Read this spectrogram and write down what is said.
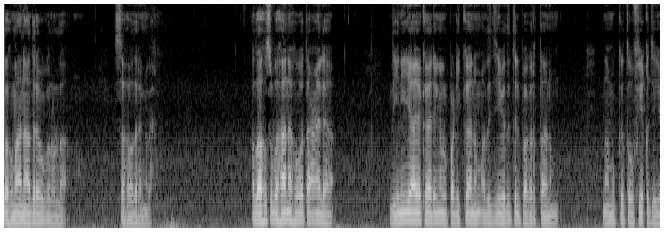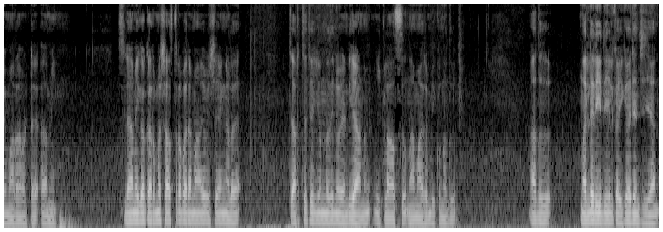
ബഹുമാനാദരവുകളുള്ള സഹോദരങ്ങളെ അള്ളാഹു സുബഹാനഹുവ തായാല ദീനീയായ കാര്യങ്ങൾ പഠിക്കാനും അത് ജീവിതത്തിൽ പകർത്താനും നമുക്ക് തൗഫീഖ് ചെയ്യുമാറാവട്ടെ ആമീൻ ഇസ്ലാമിക കർമ്മശാസ്ത്രപരമായ വിഷയങ്ങളെ ചർച്ച ചെയ്യുന്നതിന് വേണ്ടിയാണ് ഈ ക്ലാസ് നാം ആരംഭിക്കുന്നത്. അത് നല്ല രീതിയിൽ കൈകാര്യം ചെയ്യാൻ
